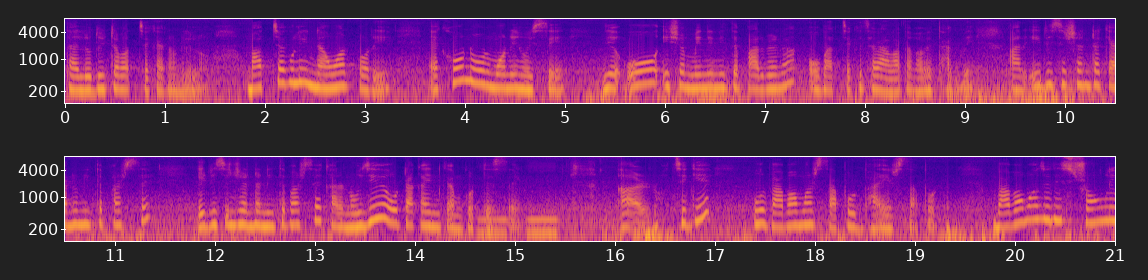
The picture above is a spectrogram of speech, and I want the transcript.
তাইলে দুইটা বাচ্চা কেন নিল? বাচ্চাগুলি নেওয়ার পরে এখন ওর মনে হয়েছে যে ও এসব মেনে নিতে পারবে না, ও বাচ্চাকে ছাড়া আলাদাভাবে থাকবে। আর এই ডিসিশনটা কেন নিতে পারছে? এই ডিসিশনটা নিতে পারছে কারণ ওই যে ও টাকা ইনকাম করতেছে। আর হচ্ছে গিয়ে ওর বাবা মার সাপোর্ট ভাইয়ের সাপোর্ট বাবা মা যদি স্ট্রংলি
